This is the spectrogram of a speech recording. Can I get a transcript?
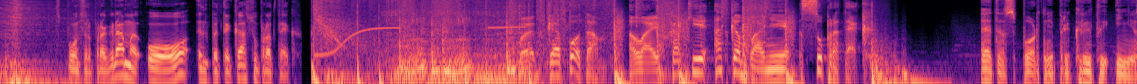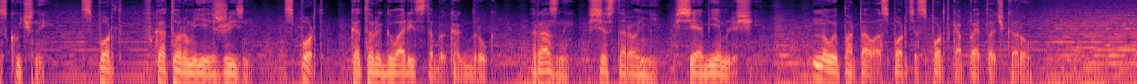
Спонсор программы ООО «НПТК Супротек». Под капотом. Лайфхаки от компании «Супротек». Это спорт неприкрытый и не скучный. Спорт, в котором есть жизнь. Спорт, который говорит с тобой как друг. Разный, всесторонний, всеобъемлющий. Новый портал о спорте – sportkp.ru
